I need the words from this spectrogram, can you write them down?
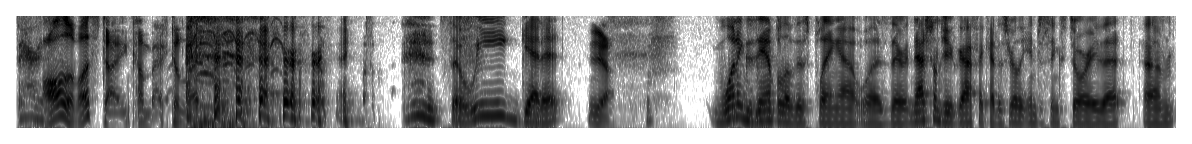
there is All of us die and come back to life. right. So we get it. yeah. One example of this playing out was their National Geographic had this really interesting story that um,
